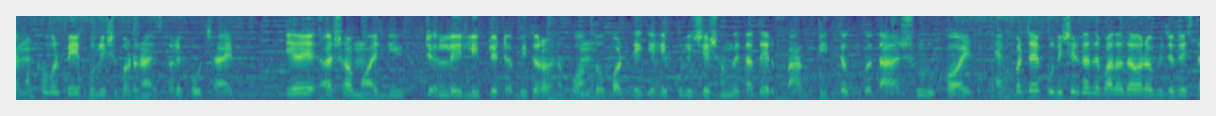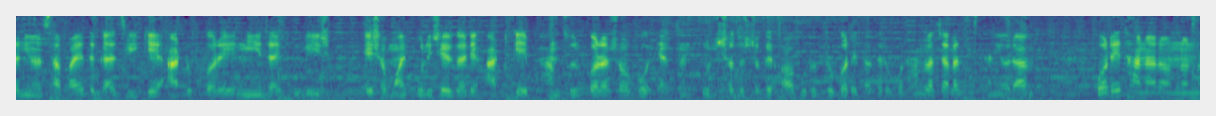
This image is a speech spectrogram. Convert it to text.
এমন খবর পেয়ে পুলিশ ঘটনাস্থলে পৌঁছায়। এ সময় লিফট, লিফলেট বিতরণ বন্ধ করতে গেলে পুলিশের সঙ্গে তাদের বিতঙ্গতা শুরু হয়। এক পর্যায়ে পুলিশের কাছে বাধা দেওয়ার অভিযোগে স্থানীয় সাফায়েত গাজীকে আটক করে নিয়ে যায় পুলিশ। এ সময় পুলিশের গাড়ি আটকে ভাঙচুর করা সহ একজন পুলিশ সদস্যকে অবরুদ্ধ করে তাদের উপর হামলা চালান স্থানীয়রা। পরে থানার অন্যান্য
